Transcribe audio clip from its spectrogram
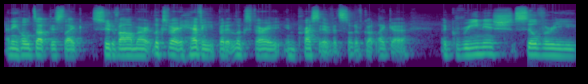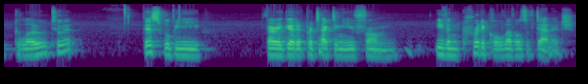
and he holds up this like suit of armor. It looks very heavy, but it looks very impressive. It's sort of got like a a greenish silvery glow to it. This will be very good at protecting you from even critical levels of damage.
